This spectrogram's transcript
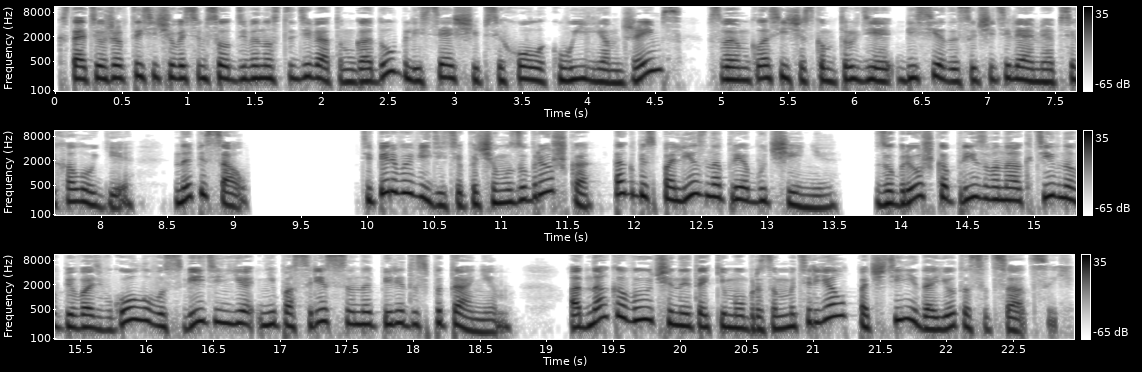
Кстати, уже в 1899 году блестящий психолог Уильям Джеймс в своем классическом труде «Беседы с учителями о психологии» написал «Теперь вы видите, почему зубрежка так бесполезна при обучении. Зубрежка призвана активно вбивать в голову сведения непосредственно перед испытанием. Однако выученный таким образом материал почти не дает ассоциаций.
